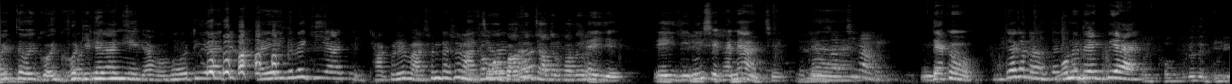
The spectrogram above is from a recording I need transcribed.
ওই তো ওই ওই ঘটিটাকে নিয়ে যাব। ঘটি আছে। আর এইগুলো কি আছে? ঠাকুরের বাসন টাসন আছে এই যে এই জিনিস এখানে আছে। হ্যাঁ। দেখো। দেখো না কোনো দেখবি ঘুরি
